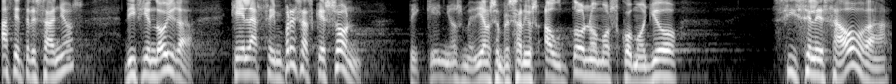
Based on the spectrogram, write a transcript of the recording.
hace tres años, diciendo, oiga, que las empresas que son pequeños, medianos empresarios autónomos como yo, si se les ahoga,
